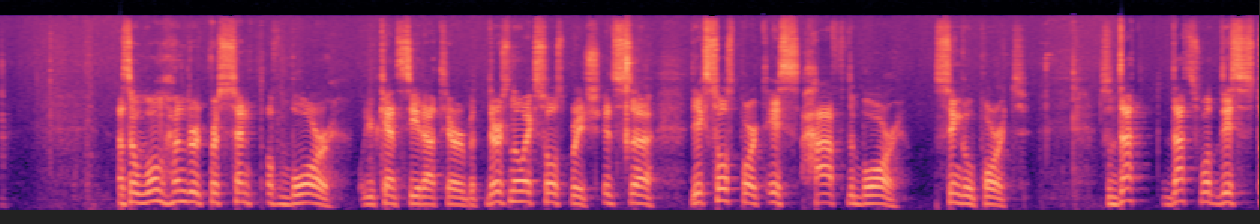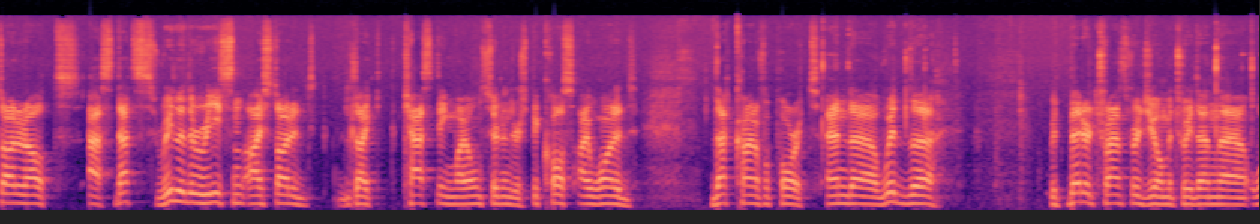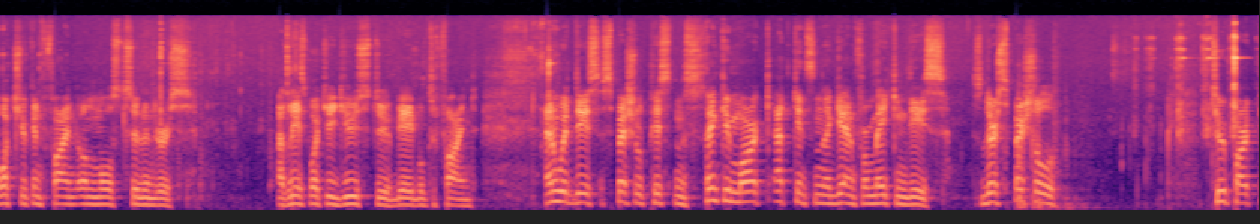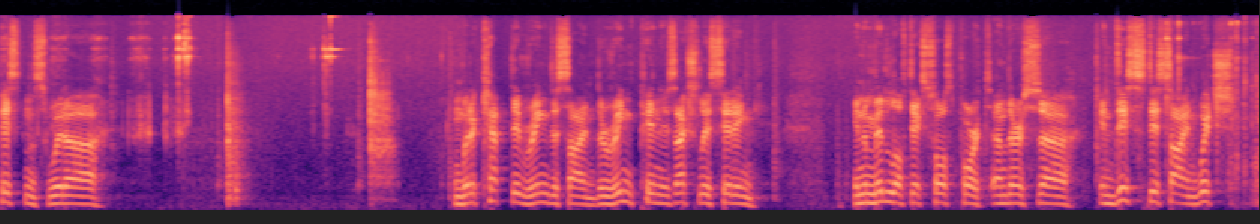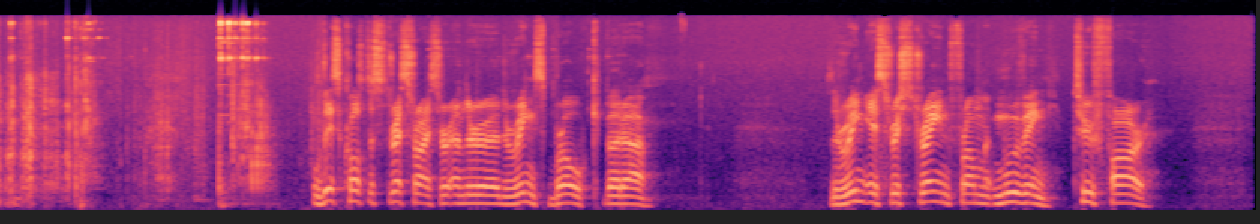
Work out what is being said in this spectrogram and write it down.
as a 100% of bore. You can't see that here but there's no exhaust bridge. It's uh, the exhaust port is half the bore single port. So that that's what this started out as. That's really the reason I started like casting my own cylinders because I wanted that kind of a port. And uh, with the with better transfer geometry than uh, what you can find on most cylinders at least what you used to be able to find and with these special pistons. Thank you Mark Atkinson again for making these. So they're special two-part pistons with a with a captive ring design. The ring pin is actually sitting in the middle of the exhaust port and there's uh, in this design which well, this caused the stress riser and the, the rings broke but uh, the ring is restrained from moving too far.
